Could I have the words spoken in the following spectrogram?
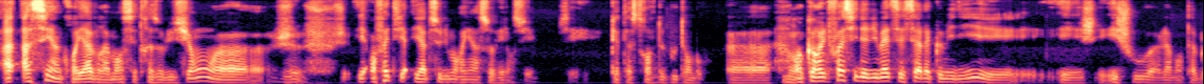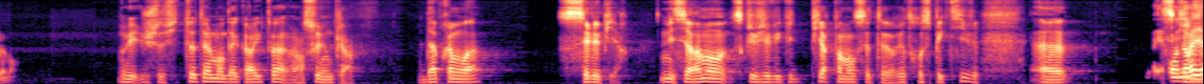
assez incroyable vraiment cette résolution. Je, en fait, il y, a absolument rien à sauver dans ce film. C'est catastrophe de bout en bout. Euh, encore une fois, si Lumet c'est à la comédie et, et, échoue euh, lamentablement. Oui, je suis totalement d'accord avec toi. Alors soyons clairs. D'après moi, c'est le pire. Mais c'est vraiment ce que j'ai vécu de pire pendant cette euh, rétrospective. Euh, on aurait,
